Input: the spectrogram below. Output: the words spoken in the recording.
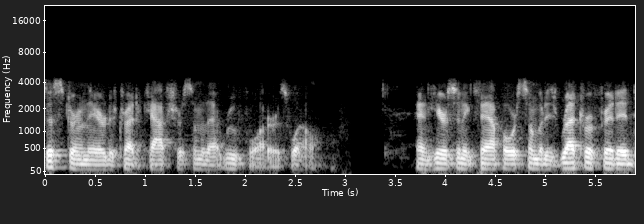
cistern there to try to capture some of that roof water as well. And here's an example where somebody's retrofitted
